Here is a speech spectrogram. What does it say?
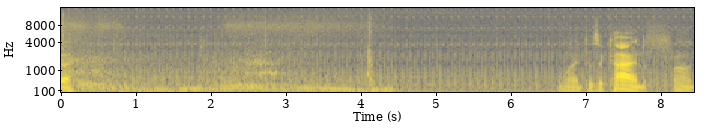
Okay. Wait, there's a car in the front.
